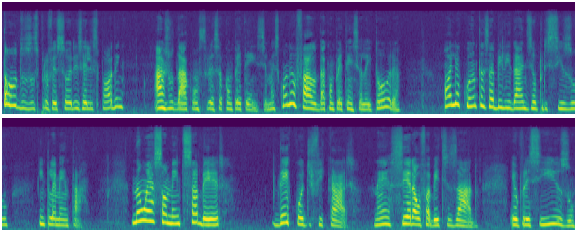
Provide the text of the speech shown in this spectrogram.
todos os professores, eles podem ajudar a construir essa competência. Mas quando eu falo da competência leitora, olha quantas habilidades eu preciso implementar. Não é somente saber decodificar, né, ser alfabetizado. Eu preciso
